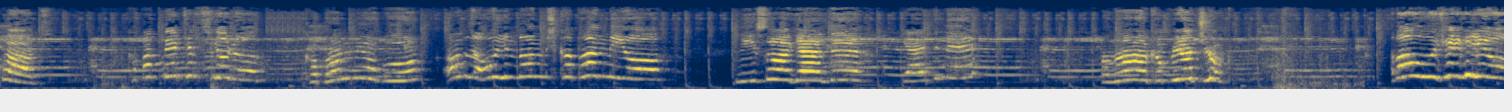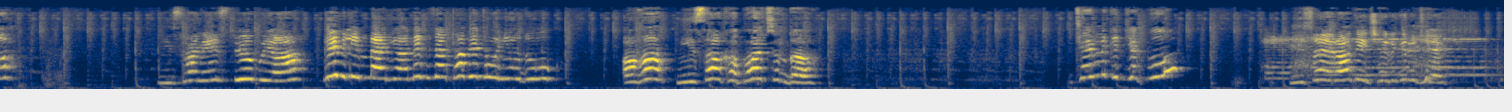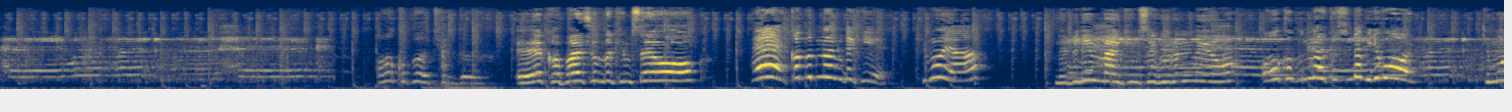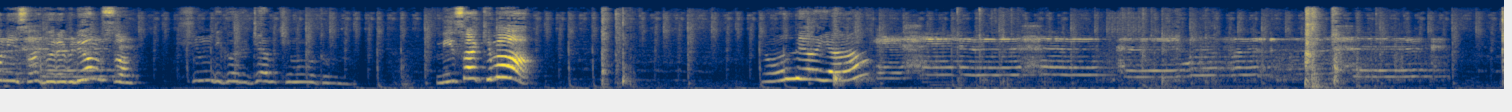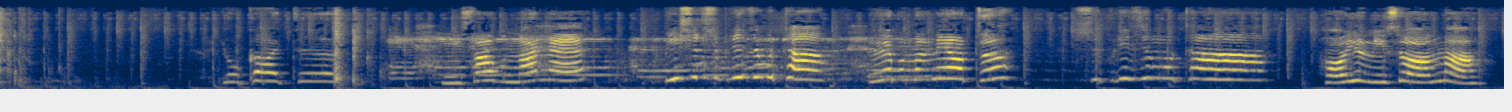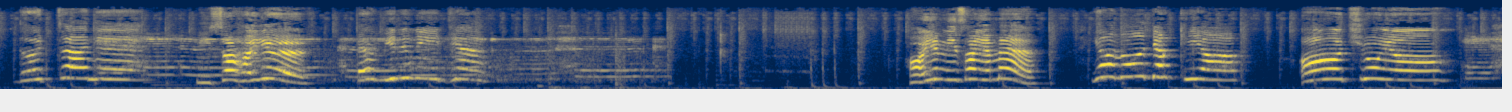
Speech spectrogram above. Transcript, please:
kapat. Kapatmaya çalışıyorum. Kapanmıyor bu. Abla oyun donmuş kapanmıyor. Nisa geldi. Geldi mi? Ana kapıyı açıyor. Bu şey geliyor. Nisa ne istiyor bu ya? Ne bileyim ben ya ne güzel tablet oynuyorduk. Aha Nisa kapı açıldı. İçeri mi gidecek bu? Nisa herhalde içeri girecek. Aha kapı açıldı. Ee kapı açıldı kimse yok. He kapının önündeki. Kim o ya? Ne bileyim ben kimse görünmüyor. O kapının arkasında biri var. Kim o Nisa görebiliyor musun? Şimdi göreceğim kim olduğunu. Nisa kim o? Ne oluyor ya? Yok artık. Nisa bunlar ne? Bir sürü sürpriz yumurta. Ee bunları niye attı? Sürpriz yumurta. Hayır Nisa alma. Dört tane. Nisa hayır. Ben birini yiyeceğim. Hayır Nisa yeme. Ya ne olacak ki ya? Aa açıyor ya.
